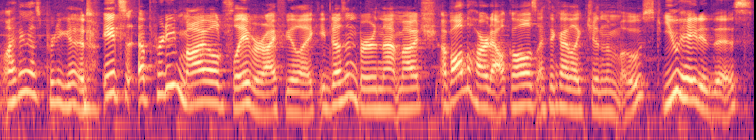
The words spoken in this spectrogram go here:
I think that's pretty good. It's a pretty mild flavor, I feel like. It doesn't burn that much. Of all the hard alcohols, I think I like gin the most. You hated this.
